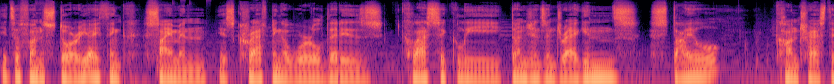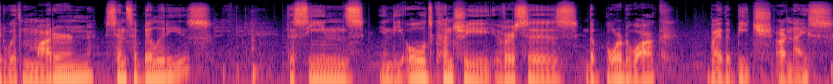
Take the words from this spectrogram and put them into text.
It's a fun story. I think Simon is crafting a world that is classically Dungeons and Dragons style, contrasted with modern sensibilities. The scenes in the old country versus the boardwalk by the beach are nice.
